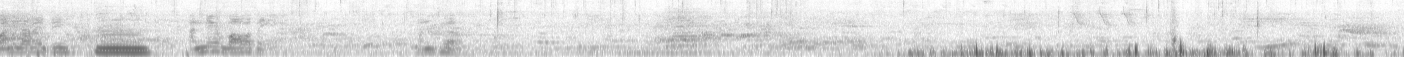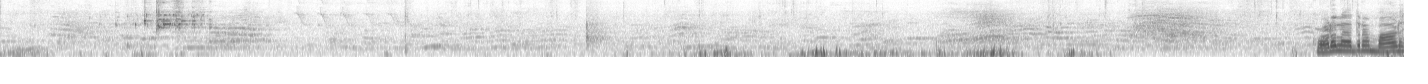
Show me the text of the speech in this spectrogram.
బండి అన్నీ బాగుతాయి. మంచిగా. కోడలు మాత్రం బాగుండే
